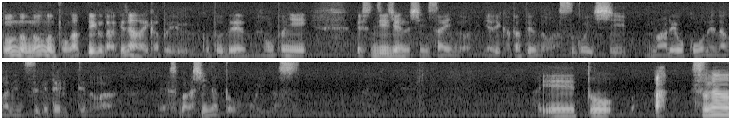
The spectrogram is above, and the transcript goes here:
どんどんどんどん尖っていくだけじゃないかということで、本当に SDJ の審査員のやり方というのはすごいし、まああれをこうね、長年続けてるっていうのは素晴らしいなと思います。えっ、ー、と、菅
